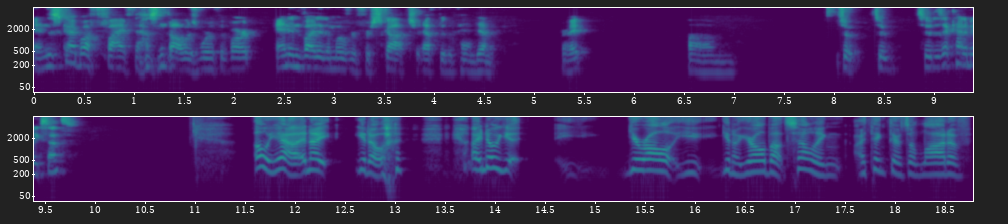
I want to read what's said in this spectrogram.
And this guy bought $5,000 worth of art and invited him over for scotch after the pandemic, right? Um, so, so, so does that kind of make sense? Oh yeah, and I, you know, I know you, you're all you, you know, you're all about selling. I think there's a lot of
